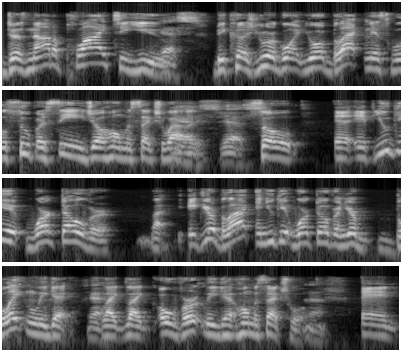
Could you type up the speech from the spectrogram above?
does not apply to you yes. because you are going your blackness will supersede your homosexuality. Yes, yes. So uh, if you get worked over if you're black and you get worked over and you're blatantly gay, yeah. like like overtly homosexual, yeah. and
